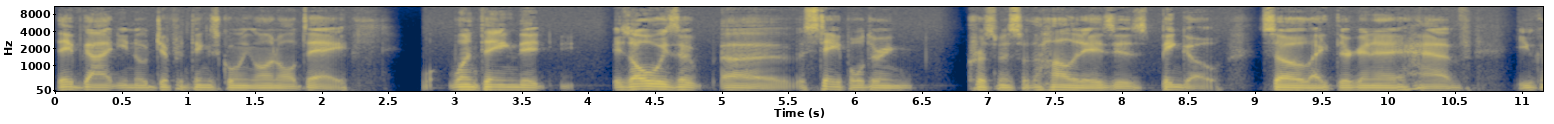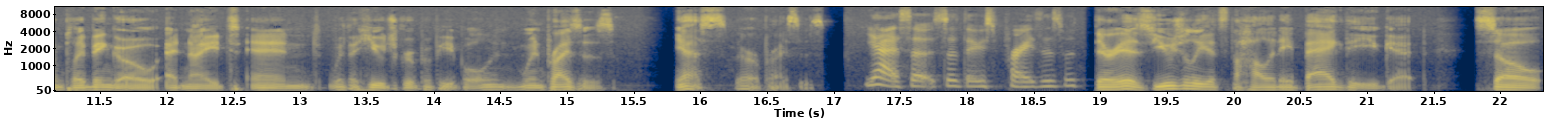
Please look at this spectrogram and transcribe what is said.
they've got, you know, different things going on all day. One thing that is always a, uh, a staple during Christmas or the holidays is bingo. So like they're going to have you can play bingo at night and with a huge group of people and win prizes. Yes, there are prizes. Yeah. So so there's prizes with There is. Usually it's the holiday bag that you get. So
